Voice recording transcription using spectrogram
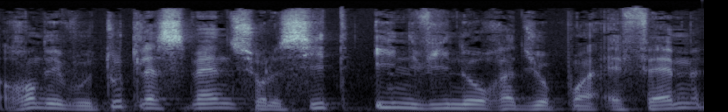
rendez-vous toute la semaine sur le site invinoradio.fm,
